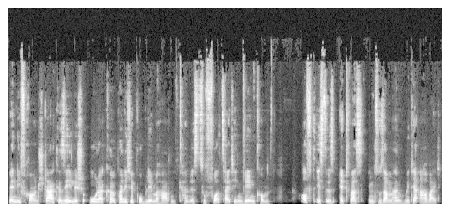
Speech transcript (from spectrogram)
Wenn die Frauen starke seelische oder körperliche Probleme haben, kann es zu vorzeitigen Wehen kommen. Oft ist es etwas im Zusammenhang mit der Arbeit.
